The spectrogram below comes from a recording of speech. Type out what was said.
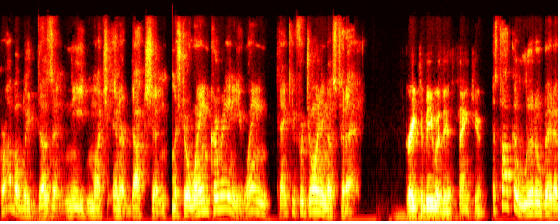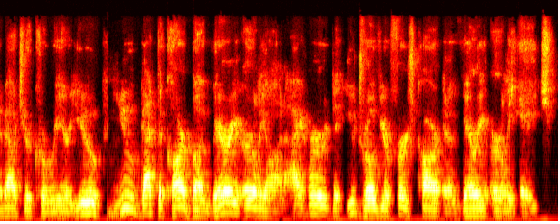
probably doesn't need much introduction, Mr. Wayne Carini. Wayne, thank you for joining us today. Great to be with you. Thank you. Let's talk a little bit about your career. You you got the car bug very early on. I heard that you drove your first car at a very early age.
